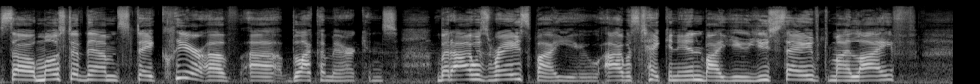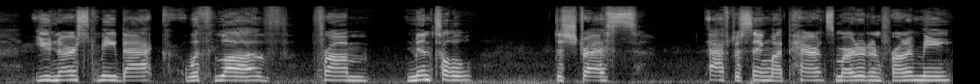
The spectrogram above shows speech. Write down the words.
So most of them stay clear of uh, black Americans. But I was raised by you, I was taken in by you. You saved my life, you nursed me back with love from mental distress after seeing my parents murdered in front of me,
